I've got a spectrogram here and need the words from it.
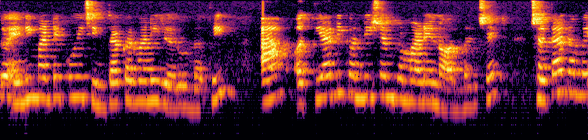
તો એની માટે કોઈ ચિંતા કરવાની જરૂર નથી. આ અત્યારની કન્ડિશન પ્રમાણે નોર્મલ છે. છતાં તમે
